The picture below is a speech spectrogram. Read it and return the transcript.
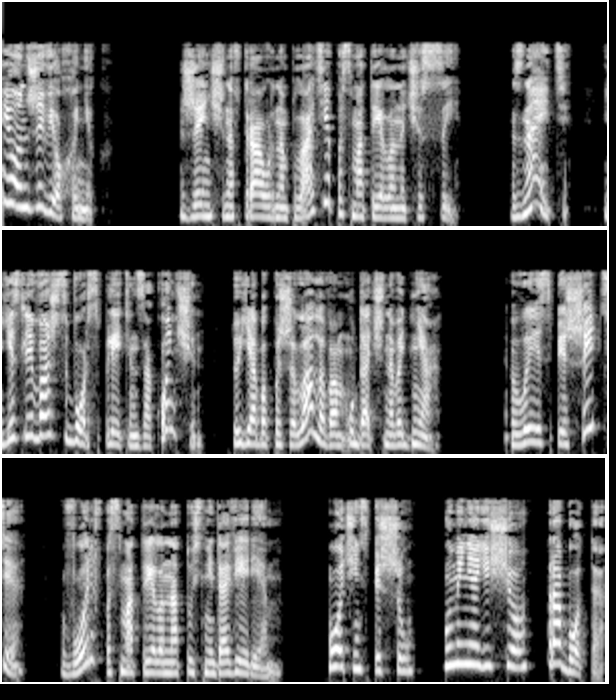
и он живеханик. Женщина в траурном платье посмотрела на часы. «Знаете, если ваш сбор сплетен закончен, то я бы пожелала вам удачного дня». «Вы спешите?» Вольф посмотрела на ту с недоверием. «Очень спешу. У меня еще работа».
